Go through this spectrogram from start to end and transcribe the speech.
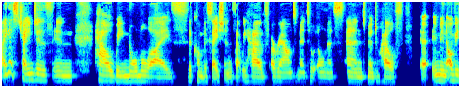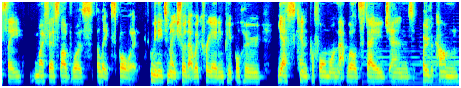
I guess, changes in how we normalize the conversations that we have around mental illness and mental health I mean, obviously, my first love was elite sport. We need to make sure that we're creating people who, yes, can perform on that world stage and overcome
